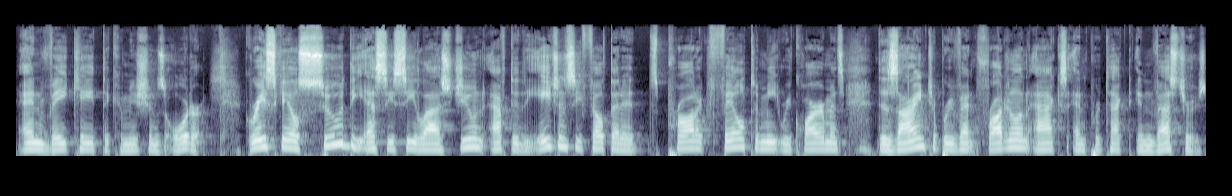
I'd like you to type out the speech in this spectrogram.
and vacate the Commission's order. Grayscale sued the SEC last June after the agency felt that its product failed to meet requirements designed to prevent fraudulent acts and protect investors.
